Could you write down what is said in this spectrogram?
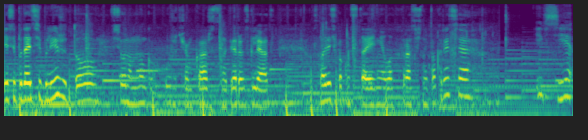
Если подойти ближе, то все намного хуже, чем кажется на первый взгляд. Смотрите, в каком состоянии лакокрасочное покрытие. И все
